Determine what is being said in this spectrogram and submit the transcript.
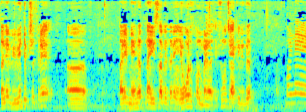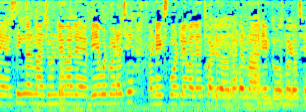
તને વિવિધ ક્ષેત્રે તારી મહેનતના હિસાબે તને એવોર્ડ પણ મળ્યા છે. શું છે આખી વિગત મને સિંગરમાં ઝોન લેવલે બે એવોર્ડ મળ્યા છે અને એક સ્પોર્ટ લેવલે થર્ડ નંબરમાં એક મળ્યો છે.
